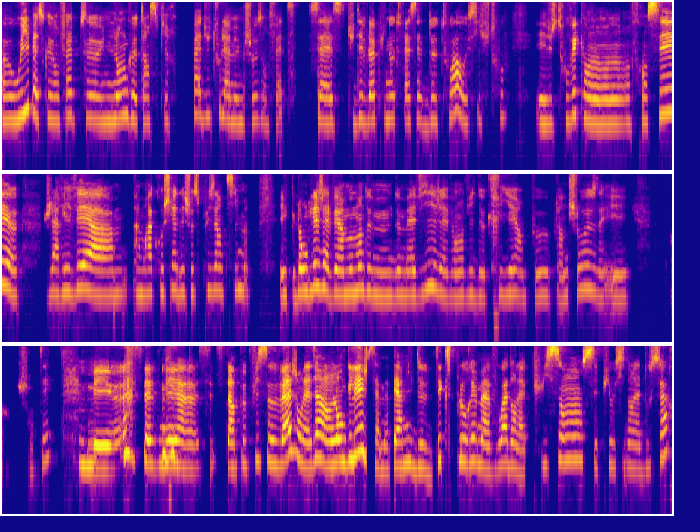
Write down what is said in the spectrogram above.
Euh, oui, parce qu'en fait, euh, une langue t'inspire pas du tout la même chose, en fait. Ça- tu développes une autre facette de toi aussi, je trouve. Et je trouvais qu'en en français, euh, j'arrivais à, à me raccrocher à des choses plus intimes. Et que l'anglais, j'avais un moment de, de ma vie, j'avais envie de crier un peu plein de choses et enfin, chanter. Mhm. Mais euh, ça venait, euh, c'est- c'était un peu plus sauvage, on va dire. En L'anglais, ça m'a permis de- d'explorer ma voix dans la puissance et puis aussi dans la douceur.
